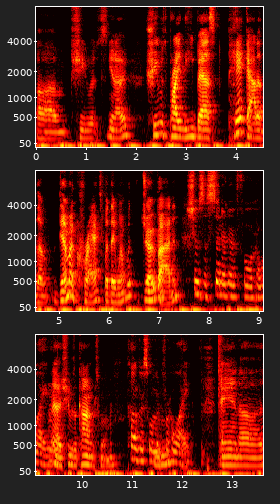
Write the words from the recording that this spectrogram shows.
Um, she was, you know, she was probably the best pick out of the Democrats, but they went with Joe Biden. She was a senator for Hawaii. Right? No, she was a congresswoman. Congresswoman mm-hmm. for Hawaii. And uh,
